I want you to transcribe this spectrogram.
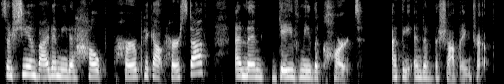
So she invited me to help her pick out her stuff and then gave me the cart at the end of the shopping trip.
